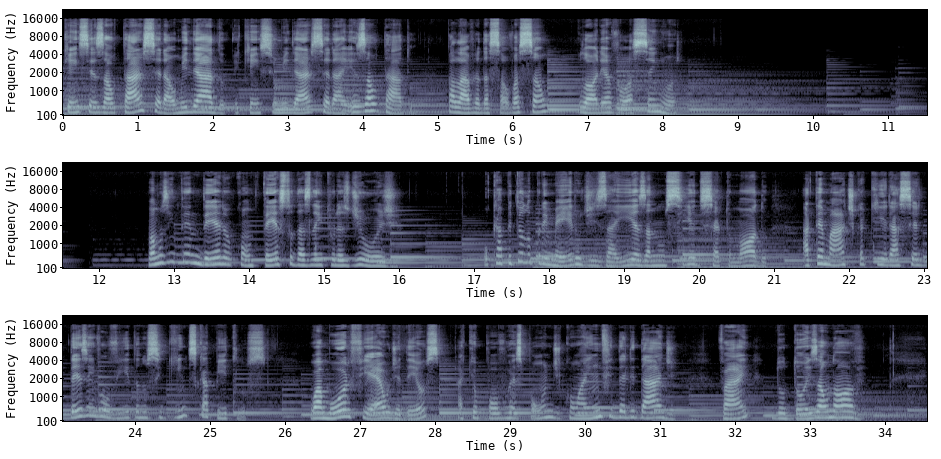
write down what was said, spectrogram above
Quem se exaltar será humilhado, e quem se humilhar será exaltado. Palavra da salvação, glória a vós, Senhor. Vamos entender o contexto das leituras de hoje. O capítulo 1 de Isaías anuncia, de certo modo, a temática que irá ser desenvolvida nos seguintes capítulos. O amor fiel de Deus, a que o povo responde com a infidelidade, vai do 2 ao 9.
